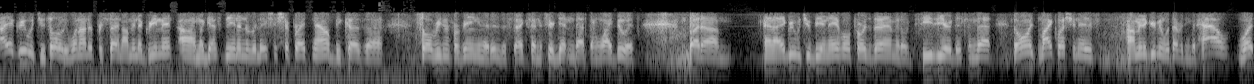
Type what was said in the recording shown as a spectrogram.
I agree with you totally, 100. percent I'm in agreement. I'm against being in a relationship right now because uh, sole reason for being in it is the sex, and if you're getting that, then why do it? But um, and I agree with you being a hole towards them. It'll it's easier, this and that. The only my question is, I'm in agreement with everything, but how? What?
